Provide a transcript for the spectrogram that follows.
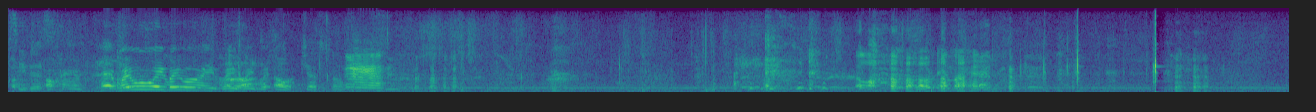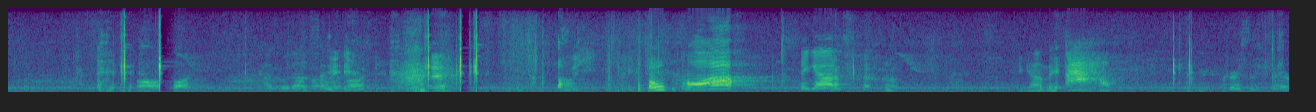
see this? Oh, hang on. Hey, wait, wait, wait, wait, wait, wait, wait, wait. Oh, Jeff fell. in my head. Oh, fuck. I'll go Don't say fuck. Oh! oh! They got him. You got me. Ow! Chris is bare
